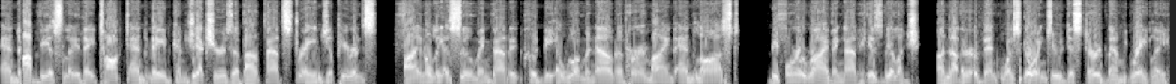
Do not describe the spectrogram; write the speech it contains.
And obviously they talked and made conjectures about that strange appearance, finally assuming that it could be a woman out of her mind and lost. Before arriving at his village, another event was going to disturb them greatly.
